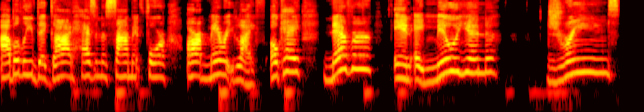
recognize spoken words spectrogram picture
I believe that God has an assignment for our married life. Okay. Never in a million dreams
